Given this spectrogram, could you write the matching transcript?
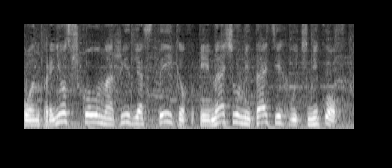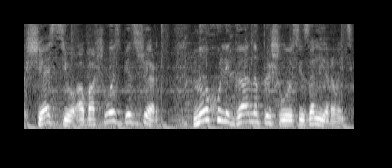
Он принес в школу ножи для стейков и начал метать их в учеников. К счастью, обошлось без жертв. Но хулигана пришлось изолировать.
